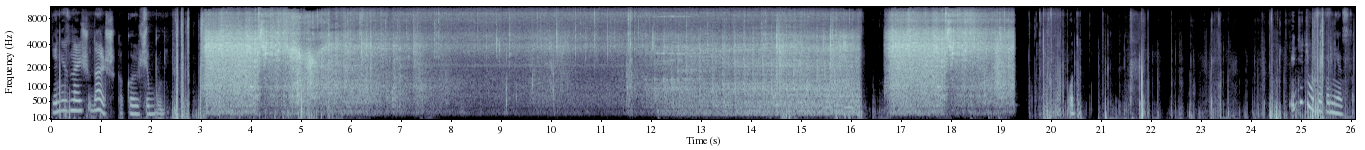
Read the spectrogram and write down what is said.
Я не знаю еще дальше, какое все будет. Вот. Видите вот это место?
